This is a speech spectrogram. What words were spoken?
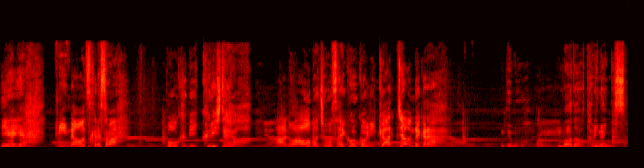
いやいやみんなお疲れ様。僕びっくりしたよ。あの青葉城西高校に勝っちゃうんだから。でもまだ足りないんです。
